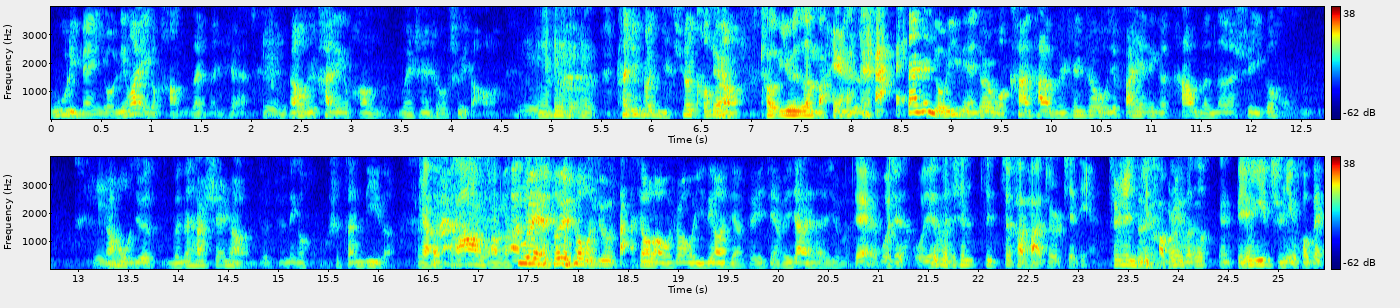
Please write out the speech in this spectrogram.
屋里面有另外一个胖子在纹身，嗯，然后我就看那个胖子纹身时候睡着了，嗯，他就说你说疼不疼？疼晕了吗？但是有一点就是我看了他的纹身之后，我就发现那个他纹的是一个虎。然后我觉得纹在他身上，就就那个虎是三 D 的，然后胖了嘛。对，所以说我就打消了，我说我一定要减肥，减肥下来才去纹。对，我觉得我觉得纹身最最害怕就是这点，就是你好不容易纹个，别人一指你后背，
